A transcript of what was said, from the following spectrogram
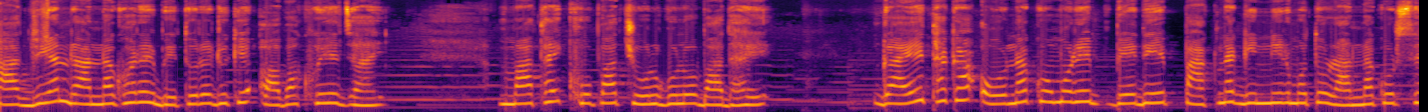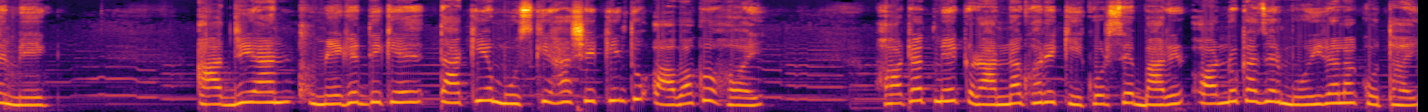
আদ্রিয়ান রান্নাঘরের ভেতরে ঢুকে অবাক হয়ে যায়। মাথায় খোপা চুলগুলো বাঁধায়। গায়ে থাকা ওড়না কোমরে বেঁধে পাকনা গিন্নির মতো রান্না করছে মেঘ। আদ্রিয়ান মেঘের দিকে তাকিয়ে মুচকি হাসে কিন্তু অবাকও হয়। হঠাৎ মেঘ রান্নাঘরে কি করছে, বাড়ির অন্য কাজের মহিলারা কোথায়?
